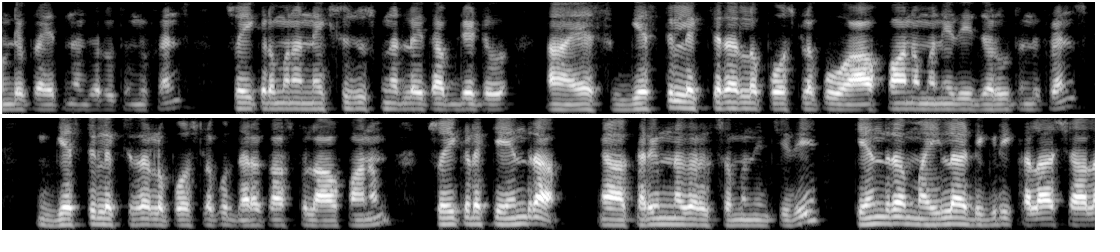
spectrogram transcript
ఉండే ప్రయత్నం జరుగుతుంది ఫ్రెండ్స్. సో ఇక్కడ మనం నెక్స్ట్ చూసుకున్నట్లయితే అప్డేట్ ఎస్ గెస్ట్ లెక్చరర్ల పోస్టులకు ఆహ్వానం అనేది జరుగుతుంది ఫ్రెండ్స్. గెస్ట్ లెక్చరర్ల పోస్టులకు దరఖాస్తుల ఆహ్వానం. సో ఇక్కడ కేంద్ర ఆ, కరీంనగర్కి సంబంధించి ఇది కేంద్ర మహిళా డిగ్రీ కళాశాల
